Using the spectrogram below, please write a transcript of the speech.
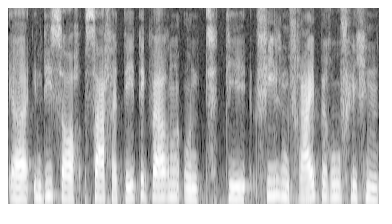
äh, in dieser Sache tätig werden und die vielen freiberuflichen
